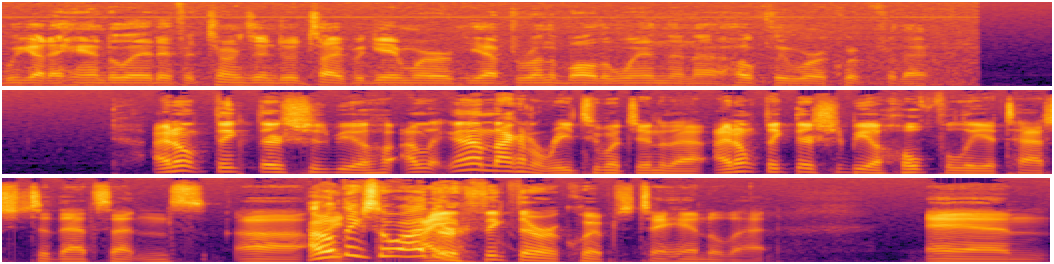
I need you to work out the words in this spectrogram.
we got to handle it. If it turns into a type of game where you have to run the ball to win, then uh, hopefully we're equipped for that. I don't think there should be a. I, I'm not going to read too much into that. I don't think there should be a hopefully attached to that sentence. Uh, I don't think so either. I think they're equipped to handle that. And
